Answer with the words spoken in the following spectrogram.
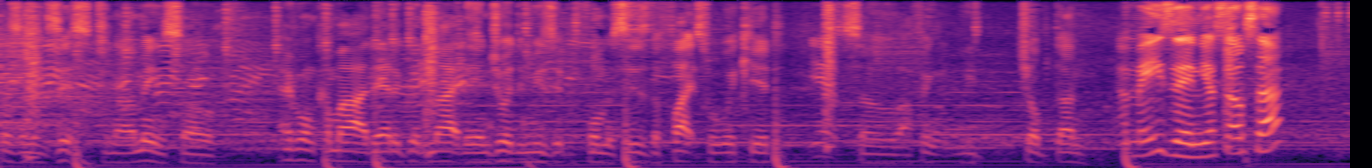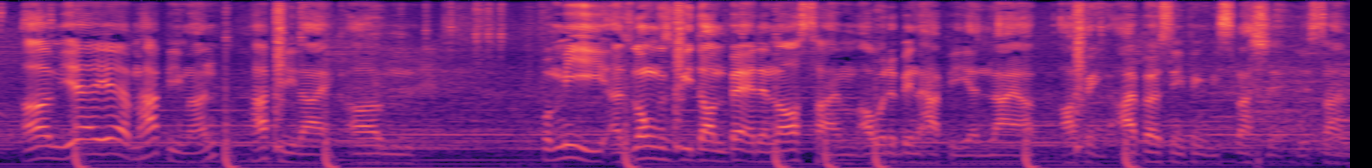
doesn't exist. You know what I mean? So everyone come out. They had a good night. They enjoyed the music performances. The fights were wicked. Yeah. So I think we job done. Amazing. Yourself, sir? Um, yeah, yeah, I'm happy, man. Happy, like, um, for me, as long as we done better than last time, I would have been happy. And like, I, I think, I personally think we smashed it this time.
